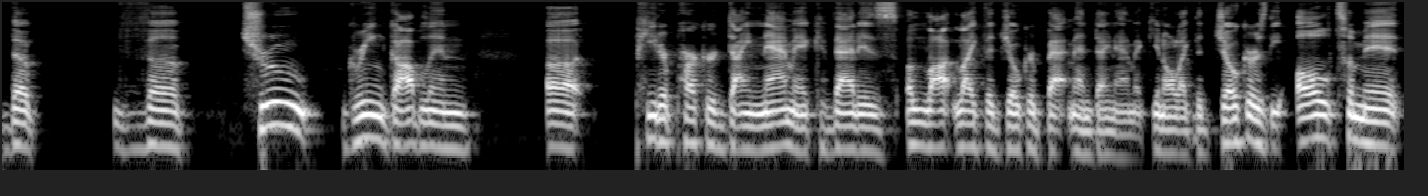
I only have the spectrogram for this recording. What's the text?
the the true Green Goblin uh Peter Parker dynamic that is a lot like the Joker Batman dynamic. You know, like the Joker is the ultimate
